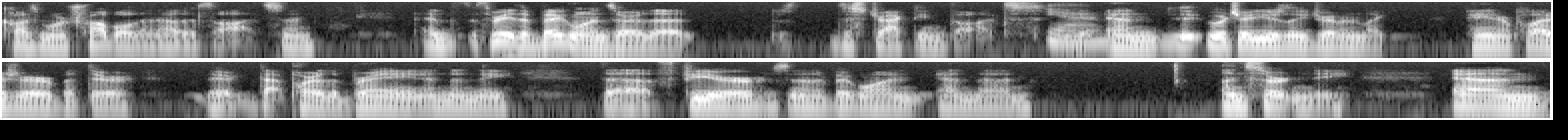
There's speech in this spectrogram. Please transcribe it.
cause more trouble than other thoughts, and and three of the big ones are the distracting thoughts, yeah, and which are usually driven like pain or pleasure, but they're they're that part of the brain, and then the the fear is another big one, and then uncertainty, and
